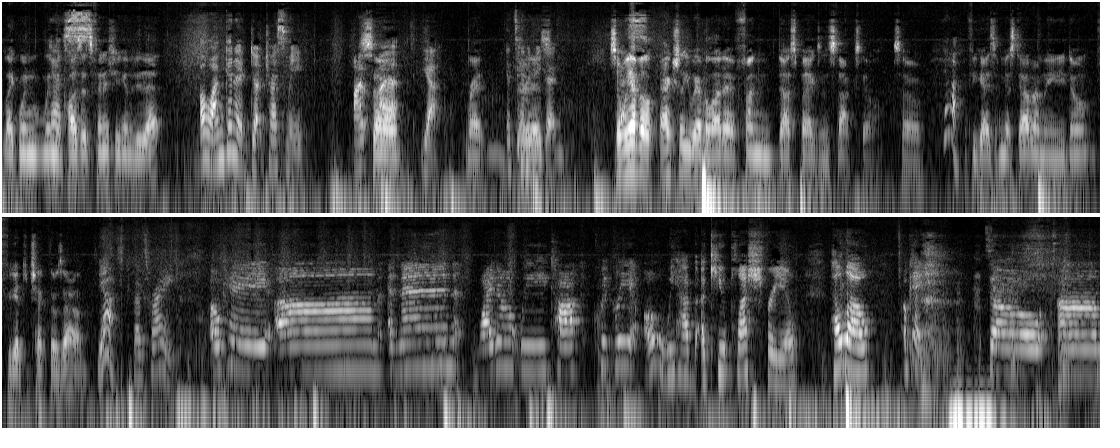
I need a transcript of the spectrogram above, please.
Like when when Yes. the closet's finished, you're gonna do that, Oh, I'm gonna trust me. I'm, So- yeah, right? it's There gonna it be good. So we have a actually we have a lot of fun dust bags in stock still. So Yeah. if you guys have missed out on any, don't forget to check those out. Yeah, that's right. Okay, um, and then why don't we talk quickly? Oh, we have a cute plush for you. Hello. Okay, so um,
